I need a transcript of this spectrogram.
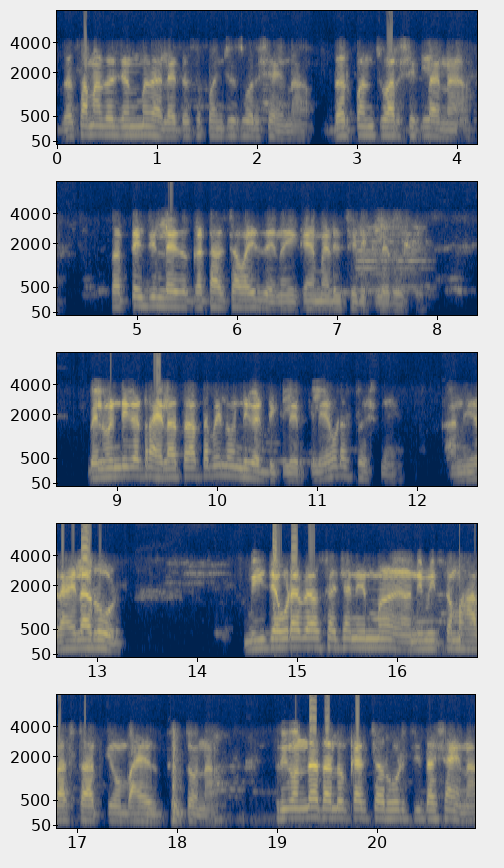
जसा माझा जन्म झालाय तसं पंचवीस वर्ष आहे ना. दर पंचवार्षिकला ना प्रत्येक जिल्ह्या गटाच्या वाईज आहे ना एक M I D C declare होते. बेलवंडी गट राहिला तर आता बेलवंडी गट डिक्लेअर केली एवढाच प्रश्न आहे. आणि राहिला रोड मी जेवढ्या व्यवसायाच्या निर्म निमित्त महाराष्ट्रात किंवा बाहेर फिरतो ना श्रीगोंदा तालुक्याच्या रोडची दशा आहे ना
